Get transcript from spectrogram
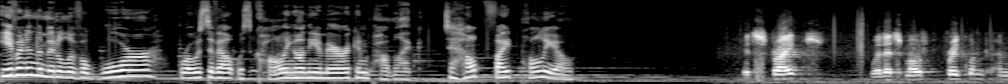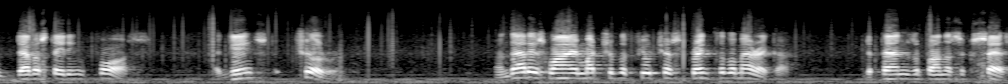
Even in the middle of a war, Roosevelt was calling on the American public to help fight polio. It strikes with its most frequent and devastating force against children. And that is why much of the future strength of America depends upon the success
